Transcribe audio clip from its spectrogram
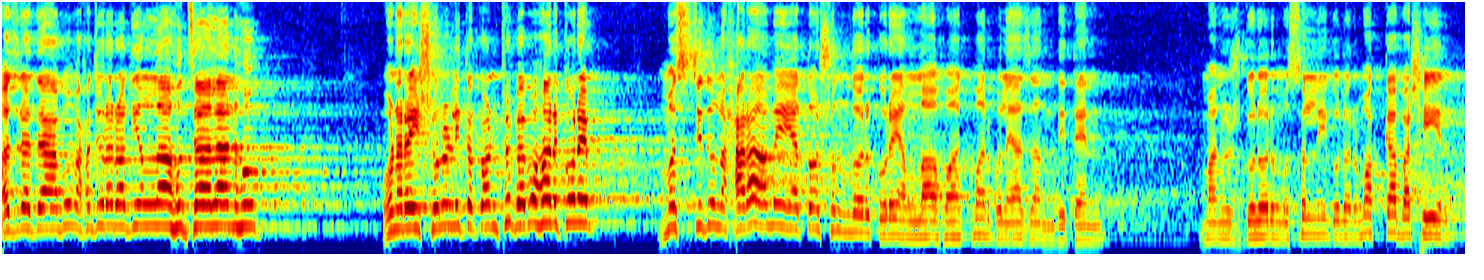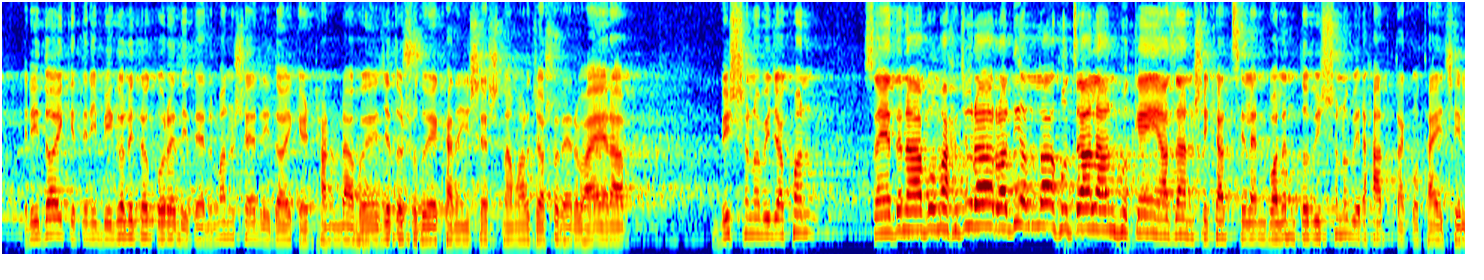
হজরত আবু মাহজুরা ওনার এই সুললিত কণ্ঠ ব্যবহার করে মসজিদুল হারামে এত সুন্দর করে আল্লাহ বলে আজান দিতেন। মানুষগুলোর, মুসল্লিগুলোর, মক্কাবাসীর হৃদয়কে তিনি বিগলিত করে দিতেন। মানুষের হৃদয়কে ঠান্ডা হয়ে যেত শুধু এখানেই শেষ নামার যশোরের ভাইয়েরা। বিশ্বনবী যখন সৈয়দনা আবু মাহজুরা রাদি আল্লাহ আনহুকে আজান শিখাচ্ছিলেন, বলেন, তো বিশ্বনবীর হাতটা কোথায় ছিল?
